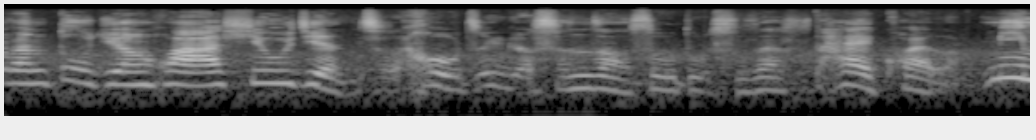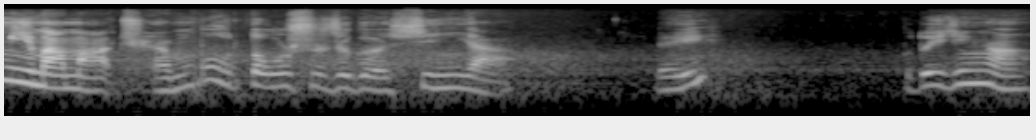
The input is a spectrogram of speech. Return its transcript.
盆杜鹃花修剪之后，这个生长速度实在是太快了，密密麻麻，全部都是这个新芽。哎，不对劲啊！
